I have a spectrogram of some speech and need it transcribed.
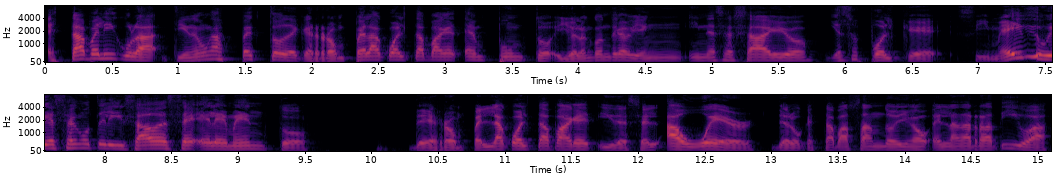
Esta película tiene un aspecto de que rompe la cuarta pared en punto y yo lo encontré bien innecesario. Y eso es porque si maybe hubiesen utilizado ese elemento de romper la cuarta pared y de ser aware de lo que está pasando en la narrativa,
